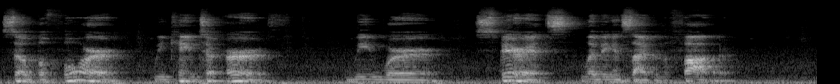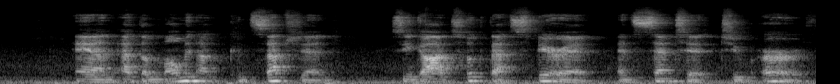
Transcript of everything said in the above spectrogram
So, before we came to earth, we were spirits living inside of the Father. And at the moment of conception, see, God took that spirit and sent it to earth.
